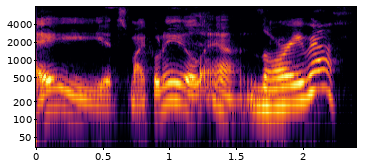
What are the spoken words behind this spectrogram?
Hey, it's Mike O'Neill and Lori Ruff.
